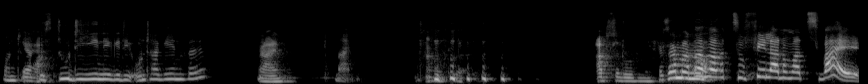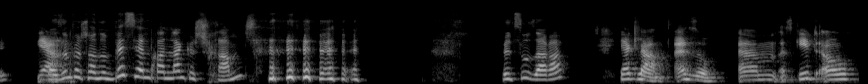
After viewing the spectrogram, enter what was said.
Und ja. bist du diejenige, die untergehen will? Nein. Nein. Okay. Absolut nicht. Was haben wir noch? Kommen wir zu Fehler Nummer zwei. Ja. Da sind wir schon so ein bisschen dran langgeschrammt. Willst du, Sarah? Ja, klar. Also, ähm, es geht auch,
